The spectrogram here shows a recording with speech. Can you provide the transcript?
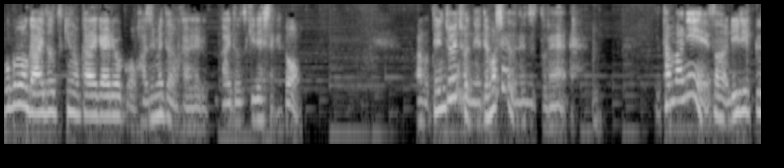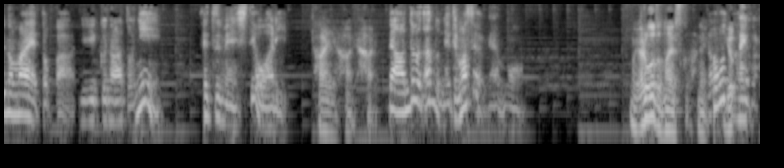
僕もガイド付きの海外旅行、初めての海外旅行、ガイド付きでしたけど、あの、添乗員長寝てましたけどね、ずっとね。たまに、その離陸の前とか、離陸の後に説明して終わり。はいはいはい。で、あと、あと寝てますよね、ももうやることないですからう。ね。やることないから。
